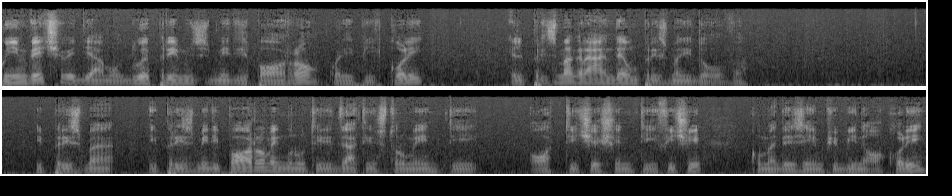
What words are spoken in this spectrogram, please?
Qui invece vediamo due prismi di porro, quelli piccoli, e il prisma grande è un prisma di Dove. I, prisma, I prismi di porro vengono utilizzati in strumenti ottici e scientifici, come ad esempio i binocoli.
